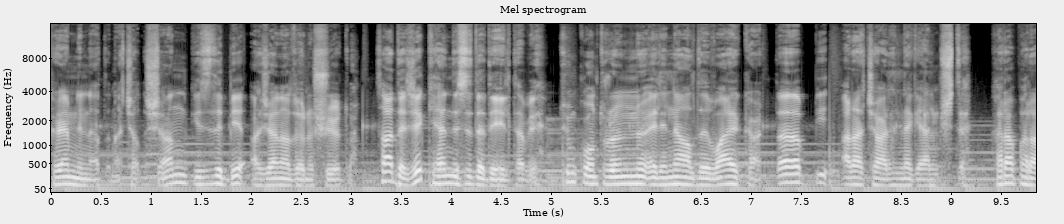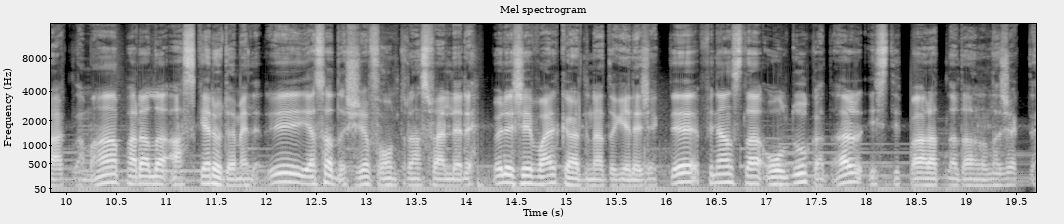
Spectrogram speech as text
Kremlin adına çalışan gizli bir ajana dönüşüyordu. Sadece kendisi de değil tabi. Tüm kontrolünü eline aldığı Wirecard da bir araç haline gelmişti. Kara para aklama, paralı asker ödemeleri, yasa dışı fon transferleri. Böylece Wirecard'ın adı gelecekti, finansla olduğu kadar istihbaratla da anılacaktı.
